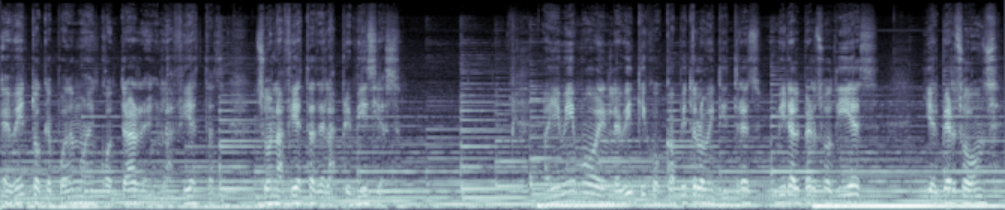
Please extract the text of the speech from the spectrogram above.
evento que podemos encontrar en las fiestas son las fiestas de las primicias. Allí mismo en Levítico capítulo 23, mira el verso 10 y el verso 11.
